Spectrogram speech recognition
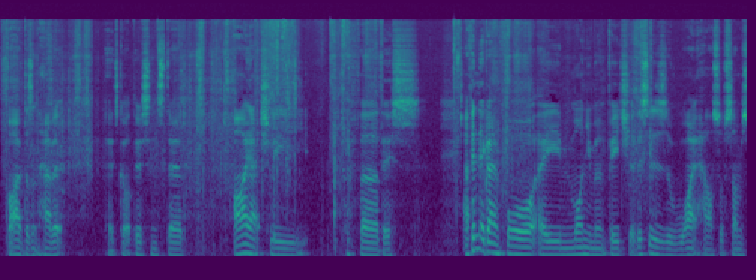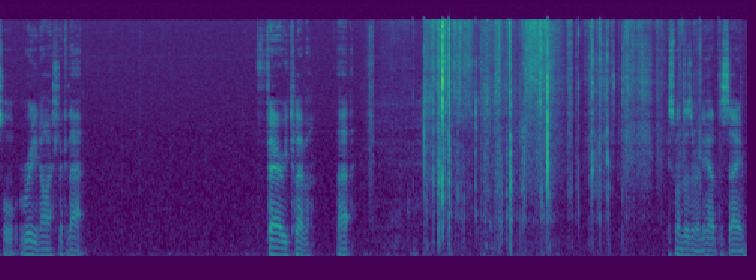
five doesn't have it. It's got this instead. I actually prefer this. I think they're going for a monument feature. This is a White House of some sort. Really nice. Look at that. Very clever. That. One doesn't really have the same,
